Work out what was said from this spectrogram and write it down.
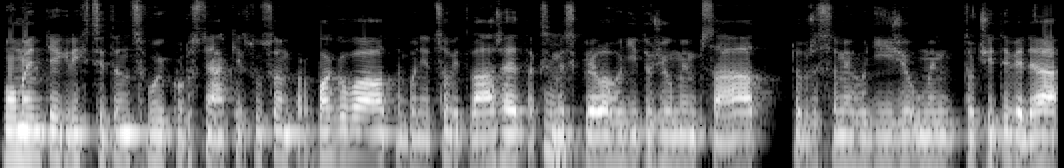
v momentě, kdy chci ten svůj kurz nějakým způsobem propagovat nebo něco vytvářet, tak se mi hmm. skvěle hodí to, že umím psát, dobře se mi hodí, že umím točit ty videa,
